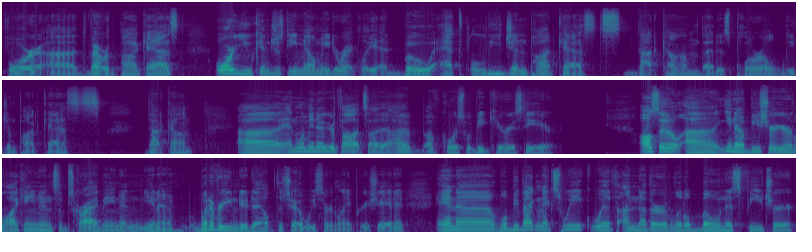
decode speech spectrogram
for uh, Devour the Podcast, or you can just email me directly at bo at legionpodcasts.com. That is plural, legionpodcasts.com. Uh, and let me know your thoughts. I, I, of course, would be curious to hear. Also, uh, you know, be sure you're liking and subscribing and, you know, whatever you can do to help the show. We certainly appreciate it. And uh, we'll be back next week with another little bonus feature.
